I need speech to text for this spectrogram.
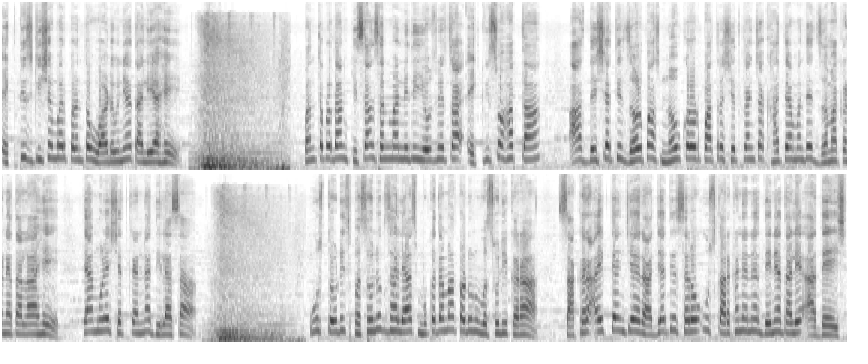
एकतीस डिसेंबर पर्यंत वाढवण्यात आली आहे. पंतप्रधान किसान सन्मान निधी योजनेचा एकवीसवा हप्ता आज देशातील जवळपास नऊ करोड पात्र शेतकऱ्यांच्या खात्यामध्ये जमा करण्यात आला आहे. त्यामुळे शेतकऱ्यांना दिलासा. ऊस तोडीस फसवणूक झाल्यास मुकदमाकडून वसुली करा. साखर आयुक्तांचे राज्यातील सर्व ऊस कारखान्यांना देण्यात आले आदेश.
